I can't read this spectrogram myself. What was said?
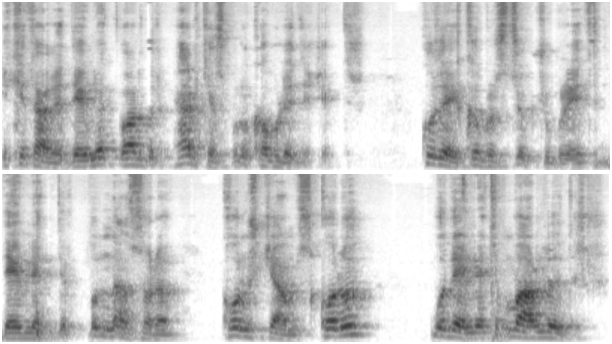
İki tane devlet vardır. Herkes bunu kabul edecektir. Kuzey Kıbrıs Türk Cumhuriyeti devlettir. Bundan sonra konuşacağımız konu bu devletin varlığıdır.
